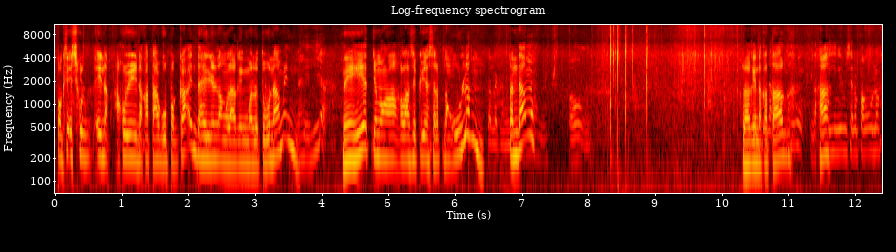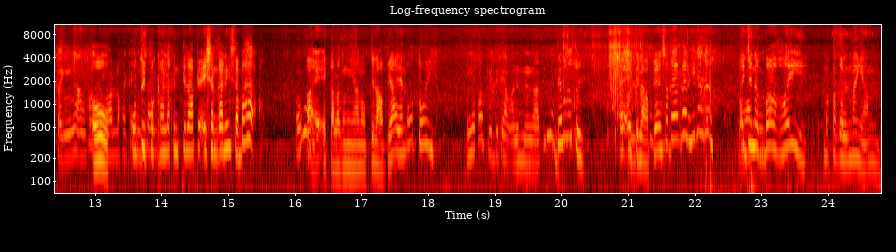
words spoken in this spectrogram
pag sa school, eh, ako yung nakatago pagkain dahil yun lang laging maluto namin. Nahihiya. Nahihiyat yung mga kaklase ko yan sarap ng ulam. Talagang. Tanda mo, Oo. lagi nakatag. Nakahihingi- Ha? Nakahihingi mo siya ng pangulam, pahingihan ko. Oh, Malaki kayo utoy pagkalaking tilapia, isang galing sa baha. Oo. Ah, eh, eh, talagang yan ang tilapia, yan utoy. Ano ka, pwede ano na natin yan. Hindi mo utoy. Ay, eh, tilapia, isang kaya galing, ikaw Ay, dyan nagbahay. Matagal na yan.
